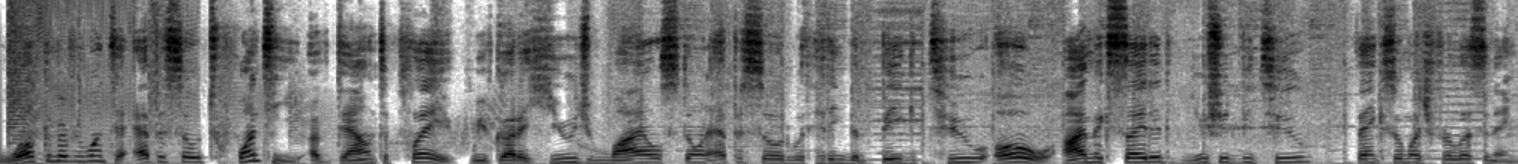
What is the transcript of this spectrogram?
Welcome everyone to episode 20 of Down to Play. We've got a huge milestone episode with hitting the big 2-0. I'm excited, you should be too. Thanks so much for listening.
